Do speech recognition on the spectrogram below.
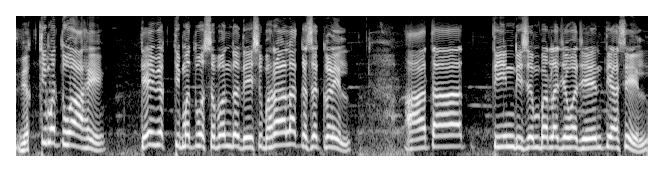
व्यक्तिमत्व आहे ते व्यक्तिमत्व संबंध देशभराला कसं कळेल? आता तीन डिसेंबरला जेव्हा जयंती असेल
